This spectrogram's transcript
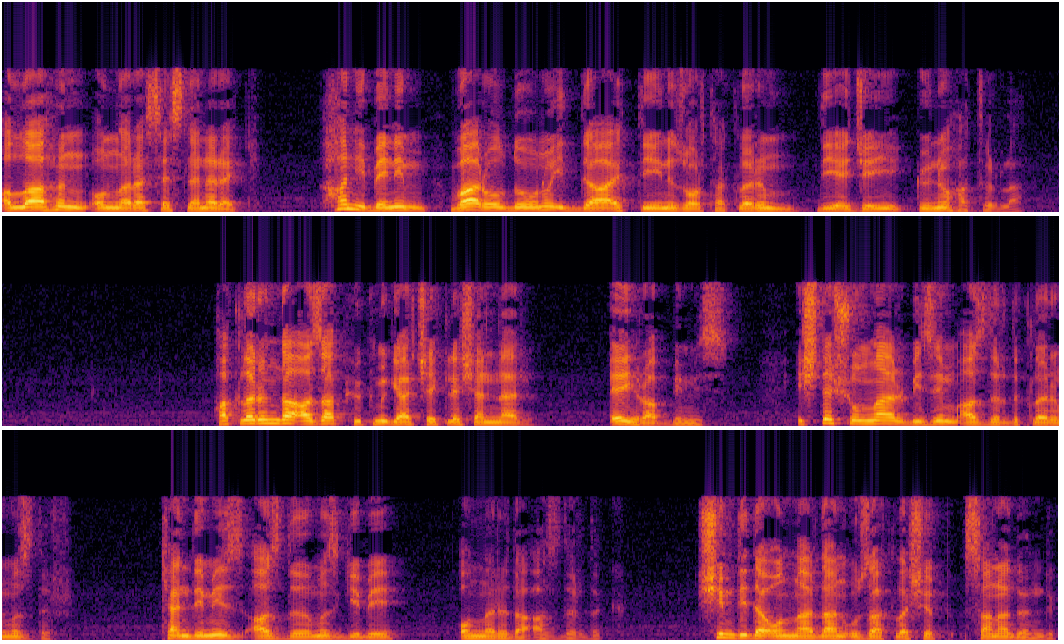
Allah'ın onlara seslenerek, hani benim var olduğunu iddia ettiğiniz ortaklarım diyeceği günü hatırla. Haklarında azap hükmü gerçekleşenler, ey Rabbimiz, işte şunlar bizim azdırdıklarımızdır. Kendimiz azdığımız gibi onları da azdırdık. Şimdi de onlardan uzaklaşıp sana döndük.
